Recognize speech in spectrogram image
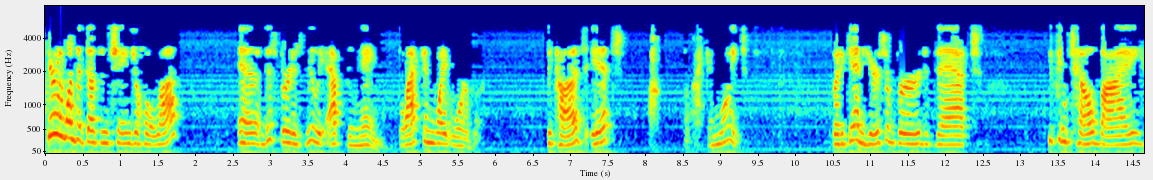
Here's one that doesn't change a whole lot. And this bird is really aptly named, black and white warbler, because it's black and white. But again, here's a bird that you can tell by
